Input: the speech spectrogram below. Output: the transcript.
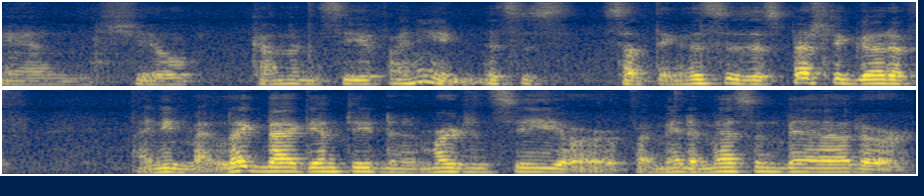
And she'll come and see if I need. This is something, this is especially good if I need my leg bag emptied in an emergency or if I made a mess in bed or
